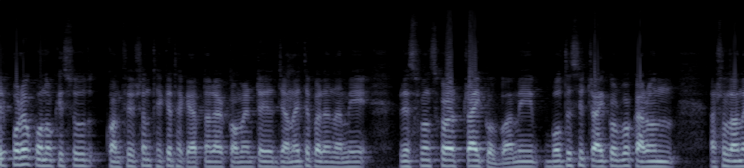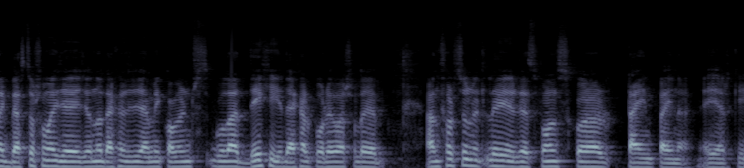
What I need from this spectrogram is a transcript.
এরপরেও কোনো কিছু কনফিউশন থেকে থাকে, আপনারা কমেন্টে জানাইতে পারেন, আমি রেসপন্স করার ট্রাই করব। আমি বলতেছি ট্রাই করব কারণ আসলে অনেক ব্যস্ত সময় যায় এই জন্য দেখা যায় যে আমি কমেন্টসগুলো দেখি, দেখার পরেও আসলে আনফর্চুনেটলি রেসপন্স করার টাইম পাই না এই আর কি।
